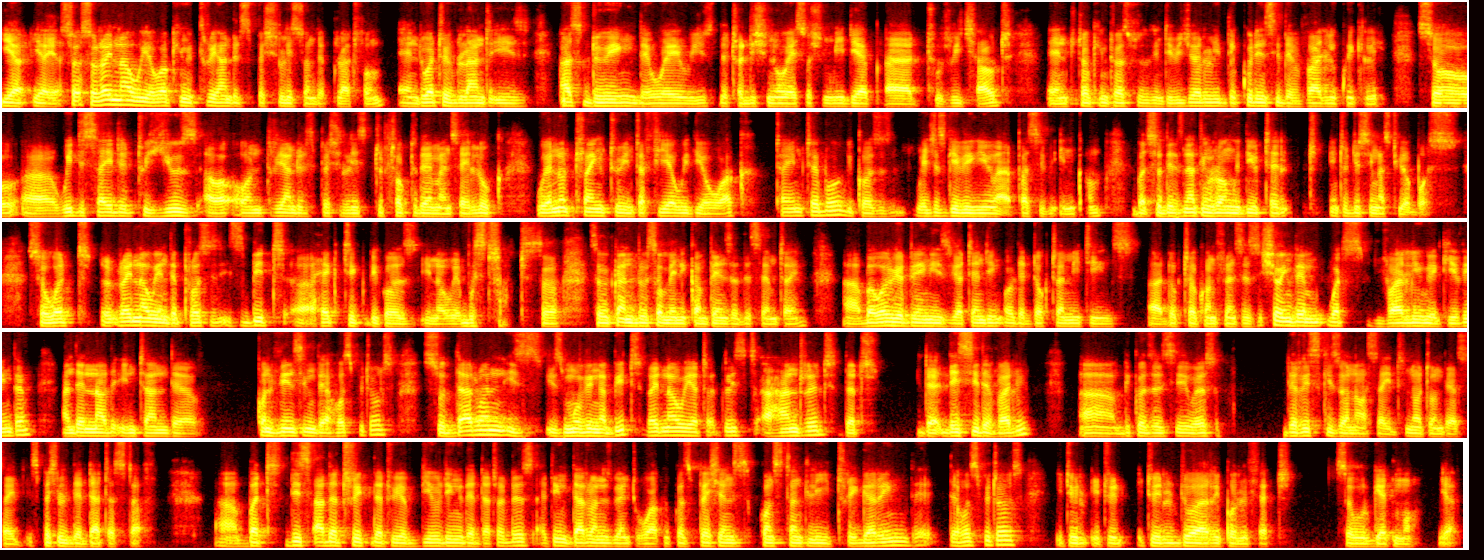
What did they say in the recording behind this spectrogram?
Yeah, yeah, yeah. So, so right now we are working with 300 specialists on the platform, and what we've learned is us doing the way we use the traditional way, social media, uh, to reach out and talking to hospitals individually, they couldn't see the value quickly. So uh, we decided to use our own 300 specialists to talk to them and say, look, we're not trying to interfere with your work timetable because we're just giving you a passive income. But so there's nothing wrong with you introducing us to your boss. So what right now we're in the process. It's a bit uh, hectic because you know we're bootstrapped, so so we can't do so many campaigns at the same time. Uh, but what we're doing is we're attending all the doctor meetings, uh, doctor conferences, showing them what's value we're giving them, and then now the intern they're convincing their hospitals. So that one is is moving a bit. Right now we're at at least a hundred that, that they see the value uh, because they see where the risk is on our side, not on their side, especially the data stuff. Uh, but this other trick that we are building the database, I think that one is going to work because patients constantly triggering the, the hospitals, it will it will it will do a ripple effect. So we'll get more. Yeah.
